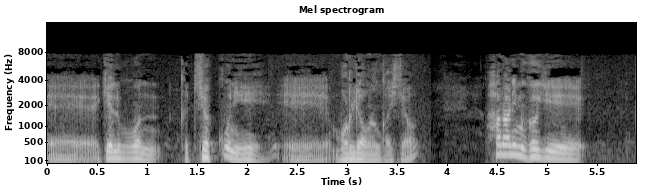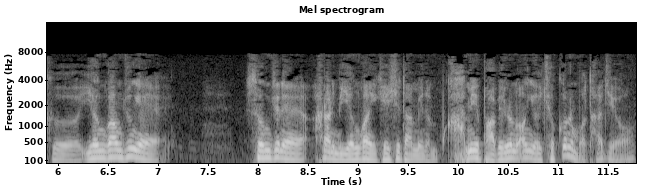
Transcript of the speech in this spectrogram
에, 결국은 그 적군이 에, 몰려오는 것이죠. 하나님은 거기 그 영광 중에 성전에 하나님의 영광이 계시다면 감히 바벨론 왕이 접근을 못하지요.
